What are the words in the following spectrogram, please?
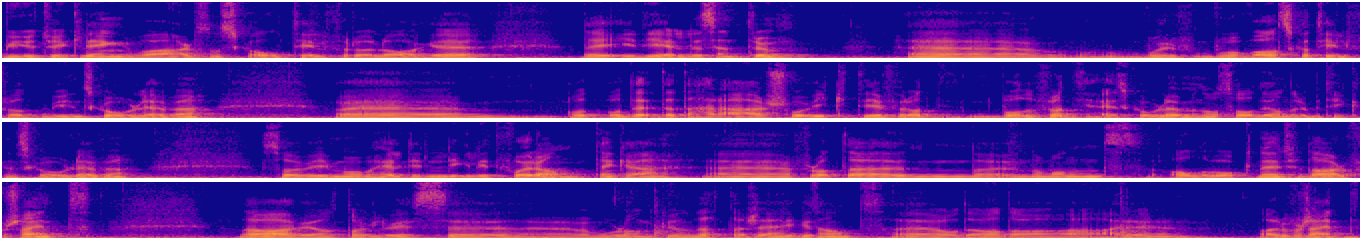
byutvikling. Hva er det som skal til for å lage det ideelle sentrum? Eh, hvor, hva skal til for at byen skal overleve? Eh, og det, dette her er så viktig for at, både for at jeg skal overleve, men også at de andre butikkene skal overleve. Så vi må hele tiden ligge litt foran, tenker jeg. For at det, når man alle våkner, da er det for seint. Da er vi antageligvis eh, Hvordan kunne dette skje? ikke sant? Eh, og da, da, er, det, da er det for seint.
